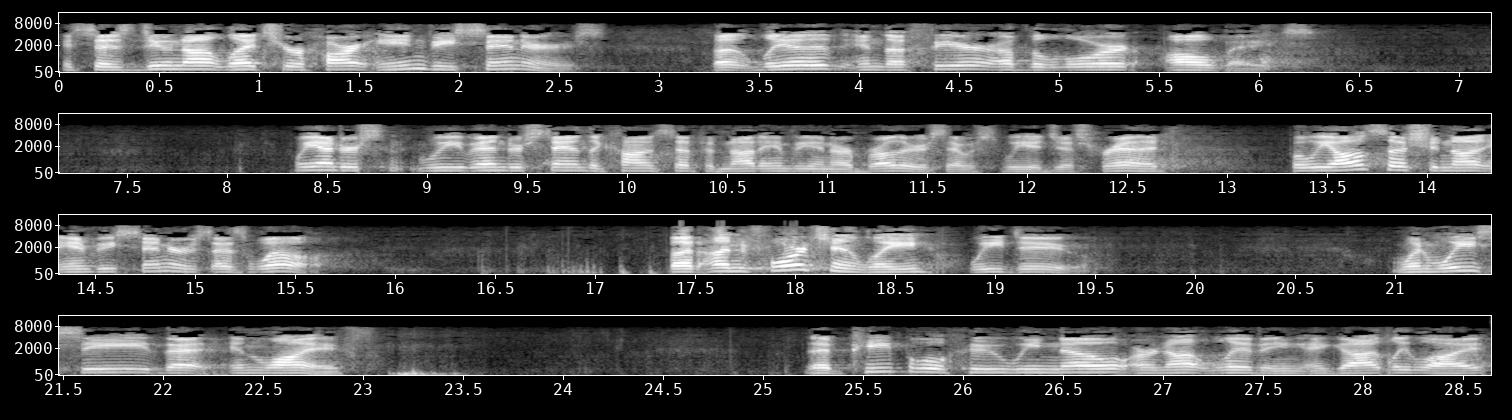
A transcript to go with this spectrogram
It says, Do not let your heart envy sinners, but live in the fear of the Lord always. We, understand, we understand the concept of not envying our brothers as we had just read, but we also should not envy sinners as well. But unfortunately, we do. When we see that in life, that people who we know are not living a godly life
